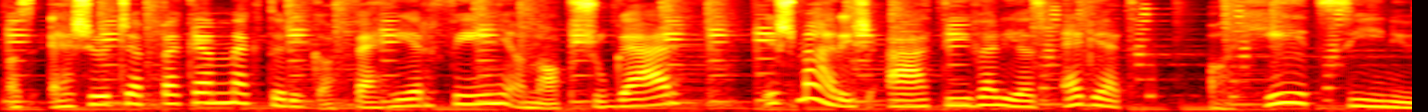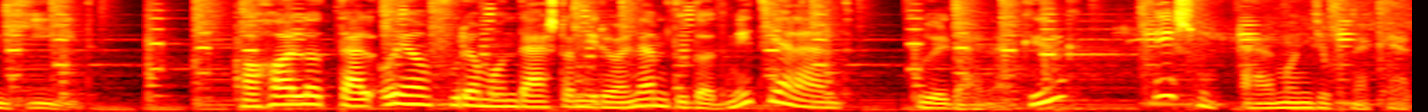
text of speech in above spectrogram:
Az esőcseppeken megtörik a fehér fény, a napsugár, és már is átíveli az eget a hét színű híd. Ha hallottál olyan furamondást, amiről nem tudod, mit jelent, küld el nekünk, és mi elmondjuk neked.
